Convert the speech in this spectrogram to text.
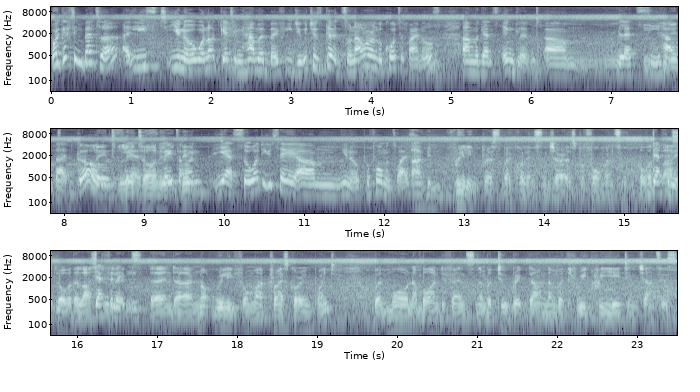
we're getting better. At least, you know, we're not getting hammered by Fiji, which is good. So now we're in the quarterfinals um, against England. Um, let's see how Late- that goes. late- later yes, on in the Later on, yes. So what do you say, um, you know, performance-wise? I've been really impressed by Collins Injera's performance over the last Definitely. over the last Definitely. two legs, and uh, not really from a try scoring point, but more number one defense, number two breakdown, number three creating chances.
